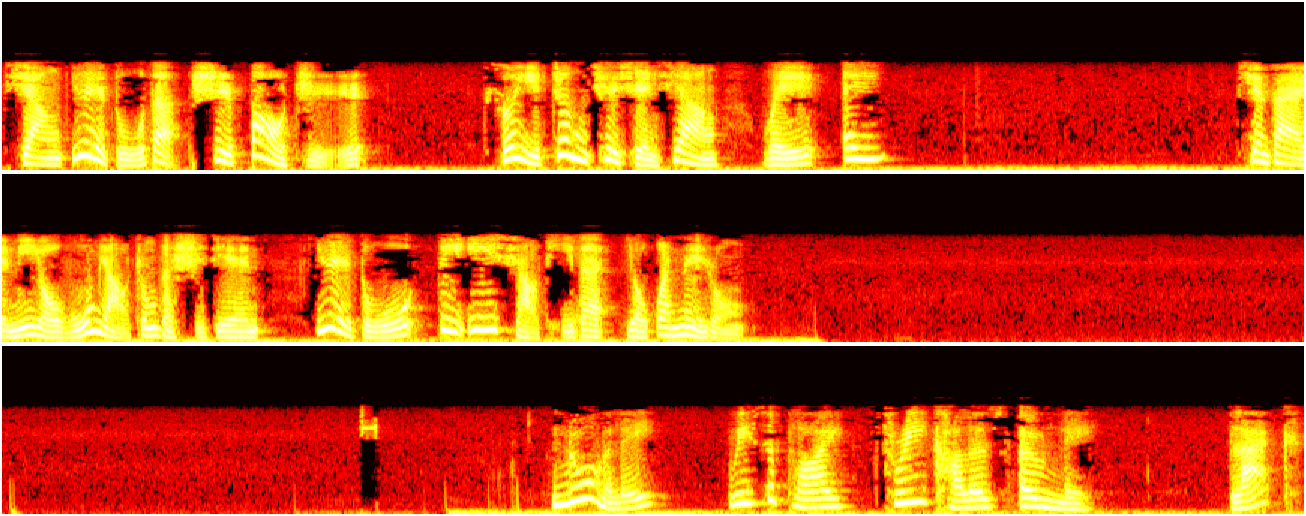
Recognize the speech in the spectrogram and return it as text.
想阅读的是报纸，所以正确选项为 A。现在你有五秒钟的时间阅读第一小题的有关内容。Normally, we supply three colours only black,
